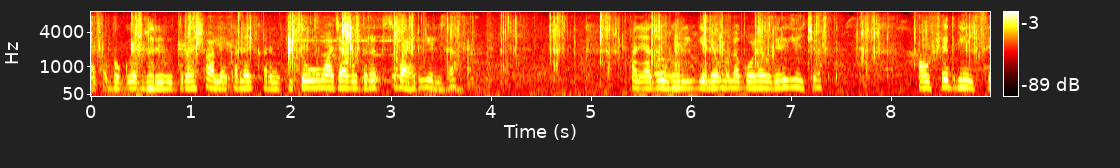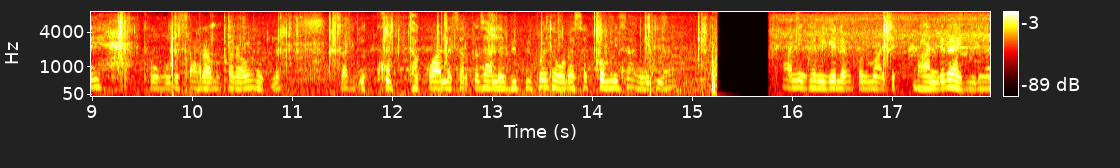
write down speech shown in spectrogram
आता बघूया घरी रुद्रांश आला का नाही कारण की तो माझ्या अगोदरच बाहेर गेला आणि अजून घरी गेल्यावर मला गोळ्या वगैरे घ्यायच्या औषध घ्यायचे थोडंसं आराम करावं म्हटलं. कारण की खूप थकवा आल्यासारखं झालं. बी पी पण थोडासा कमी सांगितलं. आणि घरी गेल्यावर पण माझे भांडे राहिले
